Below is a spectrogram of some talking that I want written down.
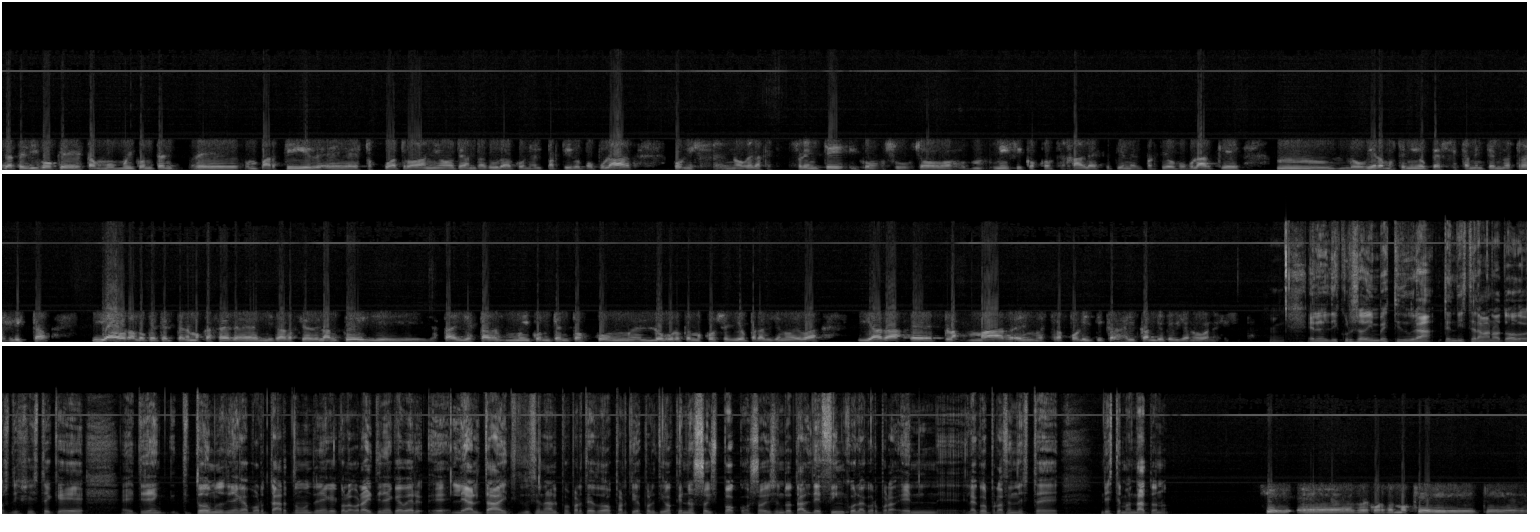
ya te digo que estamos muy contentos de compartir eh, estos cuatro años de andadura con el Partido Popular, con Isabel Noguera que está frente y con sus dos magníficos concejales que tiene el Partido Popular, que mm, lo hubiéramos tenido perfectamente en nuestras listas y ahora lo que tenemos que hacer es mirar hacia adelante y, ya está, y estar muy contentos con el logro que hemos conseguido para Villanueva y ahora eh, plasmar en nuestras políticas el cambio que Villanueva necesita. Mm. En el discurso de investidura tendiste la mano a todos, dijiste que eh, todo el mundo tenía que aportar, todo el mundo tenía que colaborar y tenía que haber eh, lealtad institucional por parte de todos los partidos políticos, que no sois pocos, sois un total de cinco en la, en la corporación de este, de este mandato, ¿no? Sí, eh, recordemos que,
